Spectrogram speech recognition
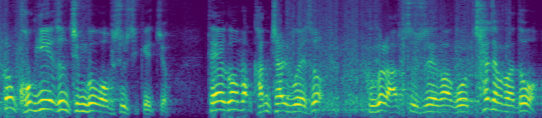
그럼 거기에선 증거가 없을 수 있겠죠. 대검 감찰부에서 그걸 압수수색하고 찾아봐도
